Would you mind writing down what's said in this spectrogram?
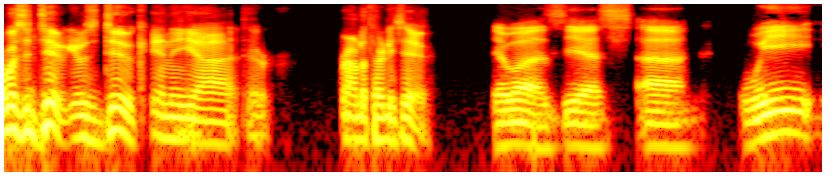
or was it Duke? It was Duke in the uh, round of thirty-two. It was yes. Uh, we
